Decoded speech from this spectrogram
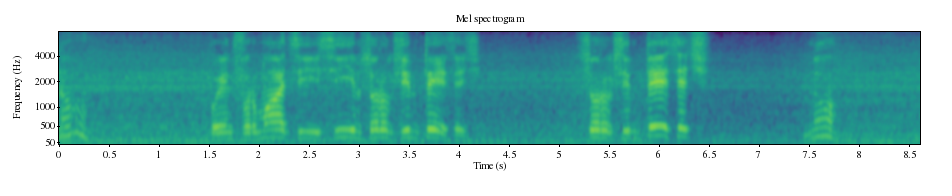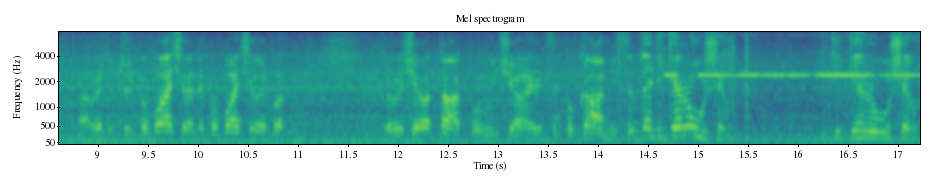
Ну, по інформації сіємо 47 тисяч. 47 тисяч. Ну, а ви тут щось побачили, не побачили, бо коротше отак виходить. Поки місце. Це тільки рушив. Тільки рушив.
